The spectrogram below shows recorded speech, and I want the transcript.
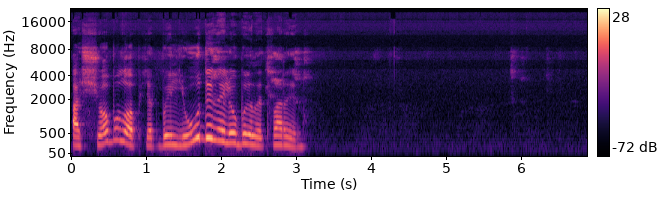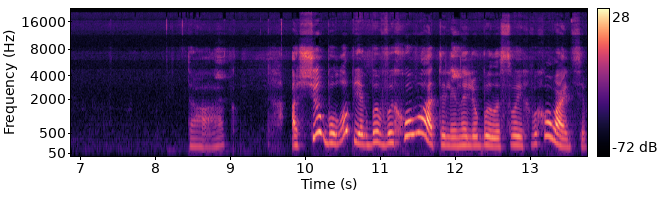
А що було б, якби люди не любили тварин? Так. А що було б, якби вихователі не любили своїх вихованців?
